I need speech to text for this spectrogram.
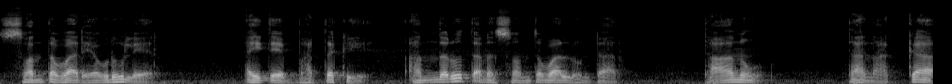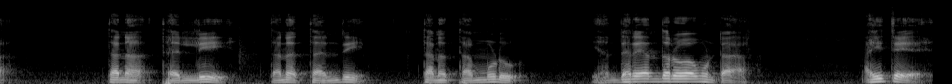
సొంత వారు ఎవరూ లేరు. అయితే భర్తకి అందరూ తన సొంత వాళ్ళు ఉంటారు తాను తన అక్క తన తల్లి తన తండ్రి తన తమ్ముడు ఎందరెందరో ఉంటారు. అయితే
